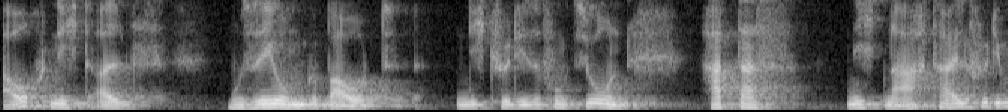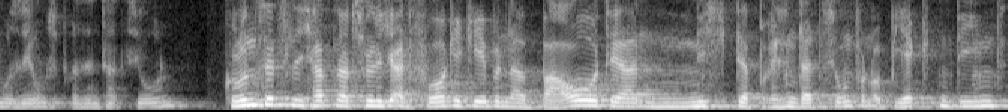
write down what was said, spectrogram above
auch nicht als Museum gebaut, nicht für diese Funktion. Hat das nicht Nachteile für die Museumspräsentation? Grundsätzlich hat natürlich ein vorgegebener Bau, der nicht der Präsentation von Objekten dient,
